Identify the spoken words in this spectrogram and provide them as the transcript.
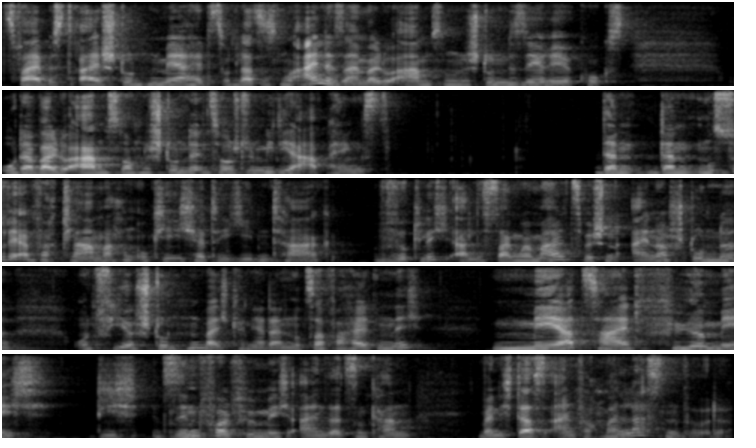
zwei bis drei Stunden mehr hättest und lass es nur eine sein, weil du abends nur eine Stunde Serie guckst oder weil du abends noch eine Stunde in Social Media abhängst, dann, dann musst du dir einfach klar machen, okay, ich hätte jeden Tag wirklich alles, sagen wir mal, zwischen einer Stunde und vier Stunden, weil ich kann ja dein Nutzerverhalten nicht, mehr Zeit für mich, die ich sinnvoll für mich einsetzen kann, wenn ich das einfach mal lassen würde.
